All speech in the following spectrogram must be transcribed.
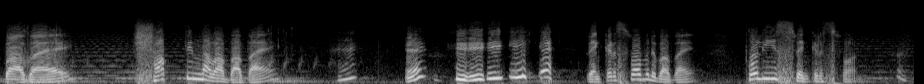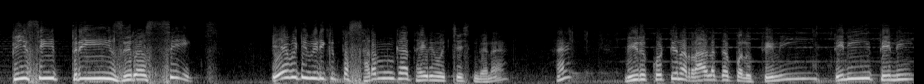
బాబాయ్ షాక్ తిన్నావా బాబాయ్? వెంకటస్వామిని బాబాయ్. Police Venkataswamy. PC three zero six. ఏమిటి వీడికి ఇంత సడన్గా ధైర్యం వచ్చేసిందేనా? మీరు కొట్టిన రాళ్ళ దెబ్బలు తిని తిని తిని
